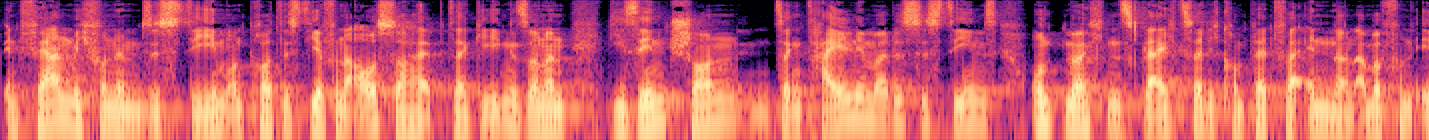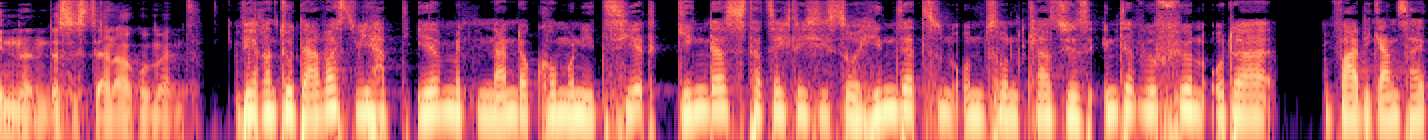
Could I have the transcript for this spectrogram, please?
entferne mich von dem System und protestiere von außerhalb dagegen, sondern die sind schon sagen, Teilnehmer des Systems und möchten es gleichzeitig komplett verändern, aber von innen, das ist deren Argument. Während du da warst, wie habt ihr miteinander kommuniziert? Ging das tatsächlich sich so hinsetzen und so ein klassisches Interview führen oder war die ganze Zeit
